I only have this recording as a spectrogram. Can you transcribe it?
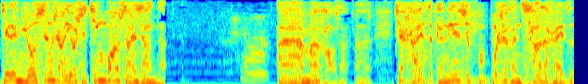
这个牛身上又是金光闪闪的，是吗？啊，蛮好的，嗯，这孩子肯定是不不是很差的孩子，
